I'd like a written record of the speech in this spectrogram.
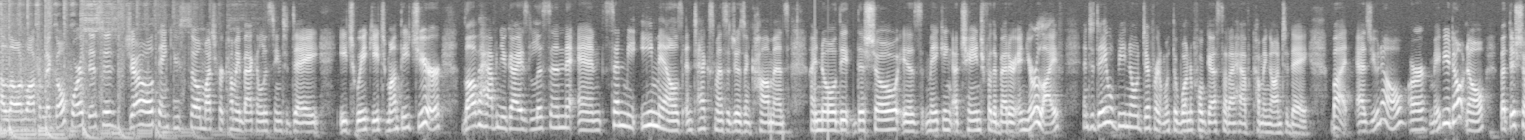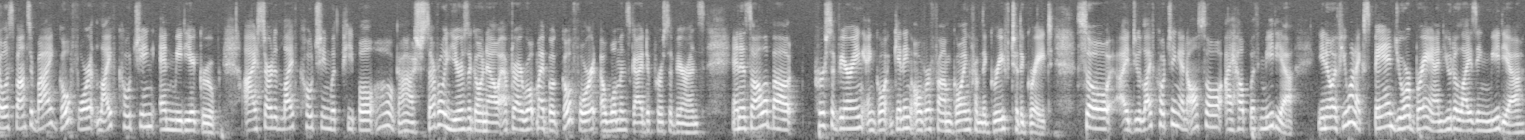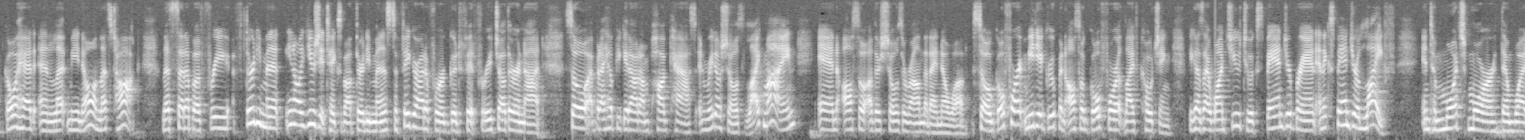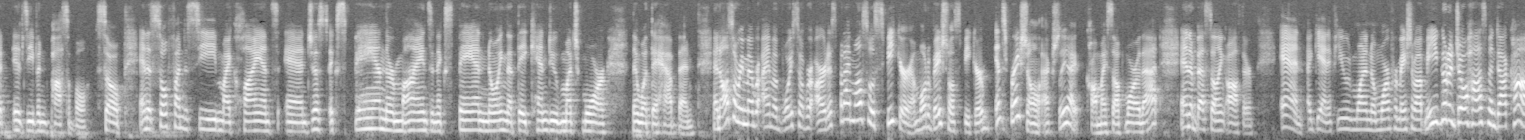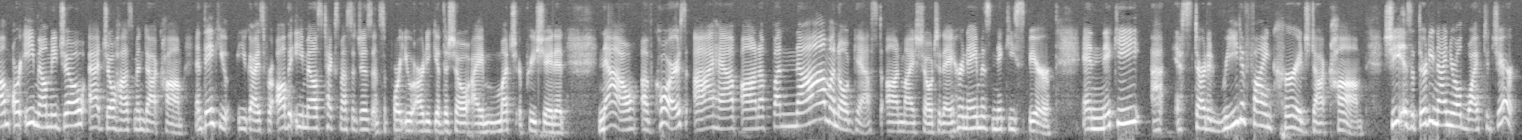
Hello and welcome to Go For It. This is Joe. Thank you so much for coming back and listening today, each week, each month, each year. Love having you guys listen and send me emails and text messages and comments. I know the, this show is making a change for the better in your life, and today will be no different with the wonderful guests that I have coming on today. But as you know, or maybe you don't know, but this show is sponsored by Go For It Life Coaching and Media Group. I started life coaching with people, oh gosh, several years years ago now after I wrote my book, Go For It A Woman's Guide to Perseverance. And it's all about persevering and go, getting over from going from the grief to the great. So I do life coaching and also I help with media you know, if you want to expand your brand utilizing media, go ahead and let me know and let's talk. Let's set up a free 30 minute, you know, usually it takes about 30 minutes to figure out if we're a good fit for each other or not. So, uh, but I hope you get out on podcasts and radio shows like mine and also other shows around that I know of. So go for it, Media Group, and also go for it, Life Coaching, because I want you to expand your brand and expand your life into much more than what is even possible. So, and it's so fun to see my clients and just expand their minds and expand knowing that they can do much more than what they have been. And also remember, I'm a voiceover artist, but I'm also a speaker, a motivational speaker, inspirational, actually. I call myself more of that, and a best selling author. And again, if you want to know more information about me, you can go to joehausman.com or email me, joe at joehausman.com. And thank you, you guys, for all the emails, text messages, and support you already give the show. I much appreciate it. Now, of course, I have on a phenomenal guest on my show today. Her name is Nikki Spear. And Nikki uh, started redefinecourage.com. She is a 39 year old wife to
